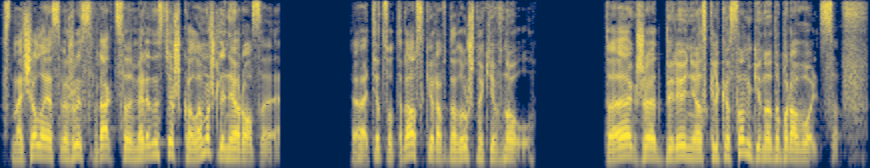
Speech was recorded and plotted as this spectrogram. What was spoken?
Сначала я свяжусь с фракцией умеренности школы мышления Розы». Отец Утравский равнодушно кивнул. «Также отбери несколько Сангина добровольцев».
